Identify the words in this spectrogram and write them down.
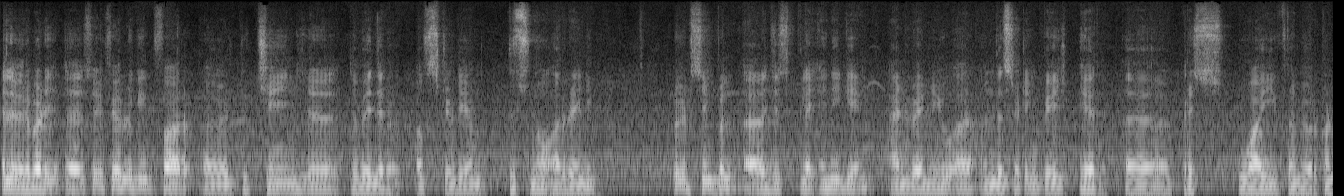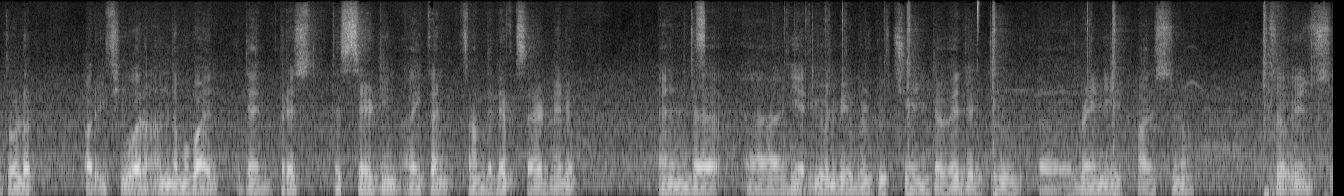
Hello everybody. Uh, so if you're looking for uh, to change uh, the weather of stadium to snow or rainy, so it's simple. Uh, just play any game, and when you are on the setting page here, uh, press Y from your controller, or if you are on the mobile, then press the setting icon from the left side menu, and uh, here you will be able to change the weather to rainy or snow. So it's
